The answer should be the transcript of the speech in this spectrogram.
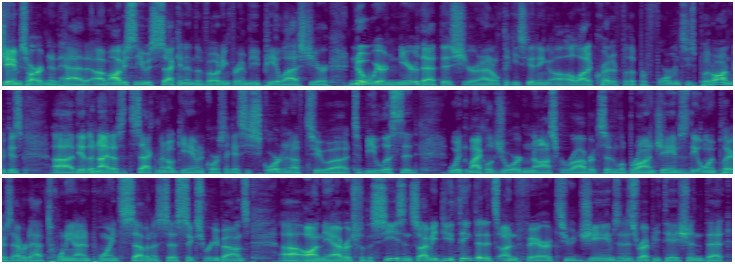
James Harden had had. Um, obviously, he was second in the voting for MVP last year, nowhere near that this year, and I don't think he's getting a, a lot of credit for the performance he's put on because uh, the other night I was at the Sacramento game, and of course, I guess he scored enough to uh, to be listed with Michael Jordan, Oscar Robertson, and LeBron James as the only players ever to have 29 points, seven assists, six rebounds uh, on the average for the season. So, I mean, do you think that it's unfair to James and his reputation that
